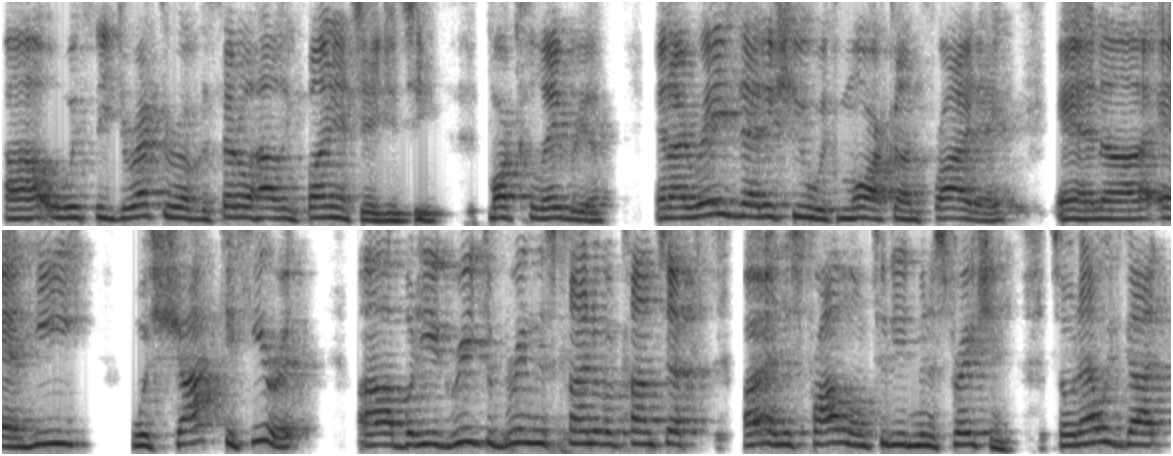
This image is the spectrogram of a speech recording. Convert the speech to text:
uh, with the director of the Federal Housing Finance Agency, Mark Calabria, and I raised that issue with Mark on Friday, and uh, and he was shocked to hear it. Uh, but he agreed to bring this kind of a concept uh, and this problem to the administration. So now we've got,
